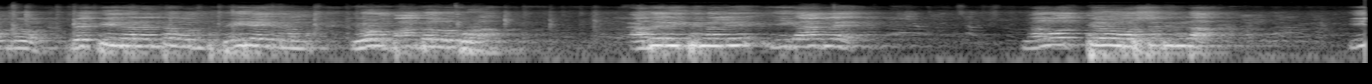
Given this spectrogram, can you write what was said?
ಒಬ್ರು ವ್ಯಕ್ತಿ ಇದ್ದಾರೆ ಅಂತ ಒಂದು ಧೈರ್ಯ ಇದೆ ನಮ್ಮ ಏಳು ಭಾಗದಲ್ಲೂ ಕೂಡ. ಅದೇ ರೀತಿಯಲ್ಲಿ ಈಗಾಗಲೇ ನಲವತ್ತೇಳು ವರ್ಷದಿಂದ ಈ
